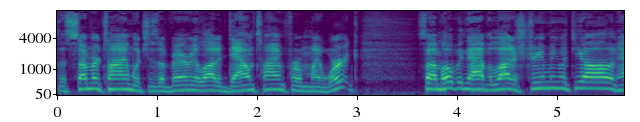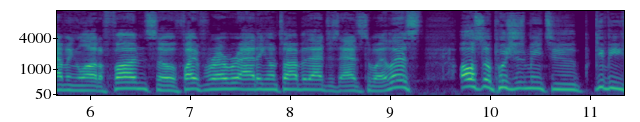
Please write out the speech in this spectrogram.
the summertime, which is a very a lot of downtime from my work. So I'm hoping to have a lot of streaming with y'all and having a lot of fun. So Fight Forever adding on top of that just adds to my list. Also pushes me to give you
